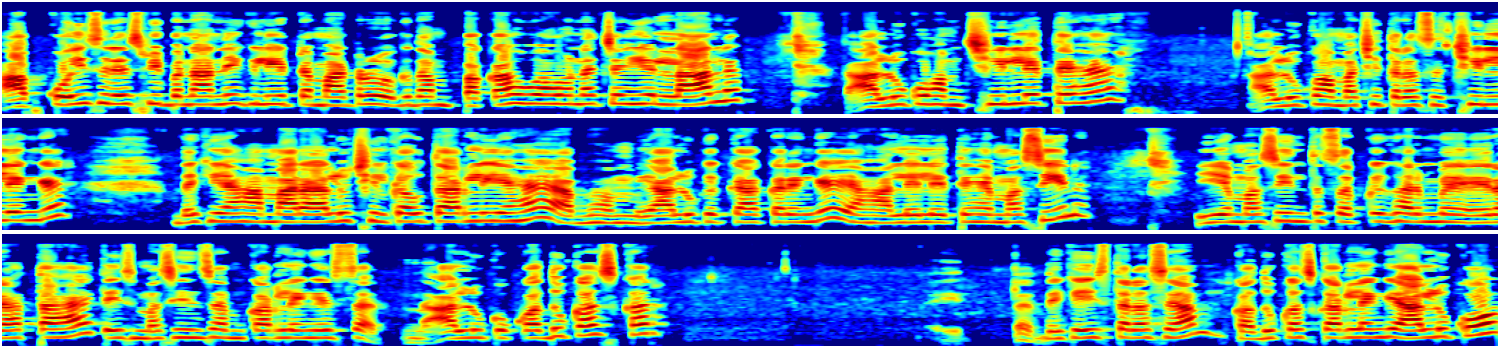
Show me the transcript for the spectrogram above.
आपको इस रेसिपी बनाने के लिए टमाटर एकदम पका हुआ होना चाहिए लाल। तो आलू को हम छील लेते हैं। आलू को हम अच्छी तरह से छील लेंगे। देखिए हमारा आलू छिलका उतार लिए हैं। अब हम आलू के क्या करेंगे? यहाँ ले लेते हैं मशीन। ये मशीन तो सबके घर में रहता है तो इस मशीन से हम कर लेंगे आलू को कद्दूकस कर। तो देखिए, इस तरह से हम कद्दूकस कर लेंगे आलू को।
